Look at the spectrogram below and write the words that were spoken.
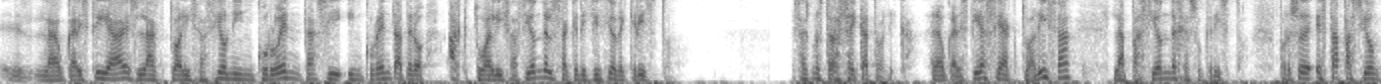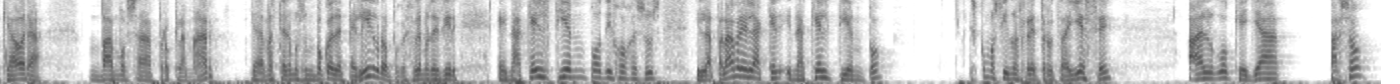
la Eucaristía es la actualización incruenta, sí, incruenta, pero actualización del sacrificio de Cristo. Esa es nuestra fe católica. En la Eucaristía se actualiza la pasión de Jesucristo. Por eso esta pasión que ahora vamos a proclamar, y además tenemos un poco de peligro, porque solemos decir, en aquel tiempo, dijo Jesús, y la palabra en aquel, en aquel tiempo es como si nos retrotrayese algo que ya pasó.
